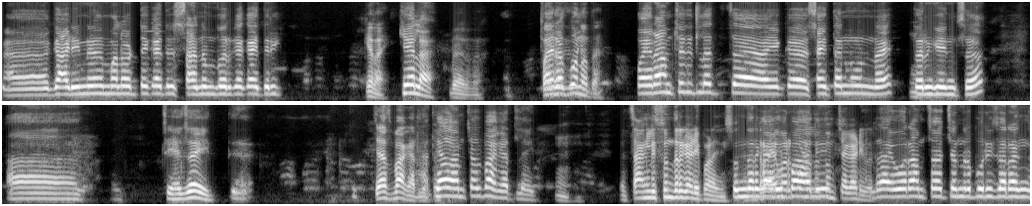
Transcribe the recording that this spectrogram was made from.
अं, गाडीनं मला वाटतं काहीतरी सहा नंबर का काहीतरी केलाय केला. बरं बरं. पायरा कोण होता? पैरा आमच्या तिथलंच अं, एक सैतान म्हणून आहे तरंगेंच ह्याच आहे त्याच भागातलं त्या आमच्याच भागातलं आहे हम्म. चांगली सुंदर गाडी पळाली. सुंदर गाडी Driver कोण होता पळाली. तुमच्या गाडीवर? ड्रायव्हर आमचा चंद्रपुरीचा रंग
